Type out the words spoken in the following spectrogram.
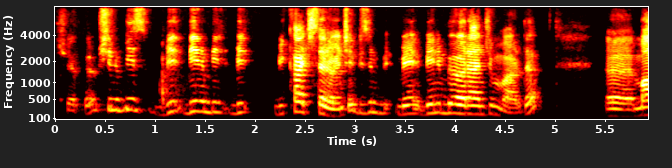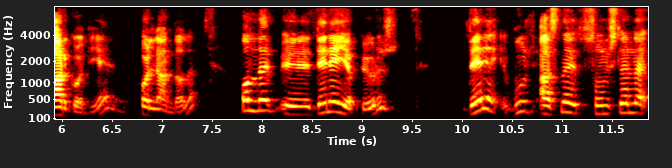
şey yapıyorum. Şimdi biz bir, benim bir, bir, birkaç sene önce bizim benim bir öğrencim vardı. E, Margo diye Hollandalı. Onunla e, deney yapıyoruz. Deney bu aslında sonuçlarını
